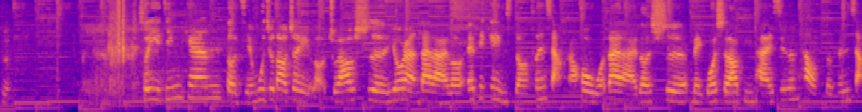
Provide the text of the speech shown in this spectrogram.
是。所以今天的节目就到这里了，主要是悠然带来了 Epic Games 的分享，然后我带来的是美国食疗平台 Season Health 的分享。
